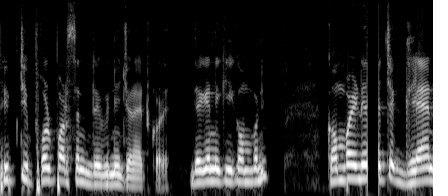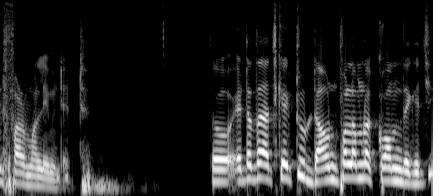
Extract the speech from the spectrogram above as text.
fifty four percent revenue generate করে। দেখে নি কী কোম্পানি কোম্পানিটি হচ্ছে গ্ল্যান্ড ফার্মা লিমিটেড তো এটাতে আজকে একটু ডাউনফল আমরা কম দেখেছি।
